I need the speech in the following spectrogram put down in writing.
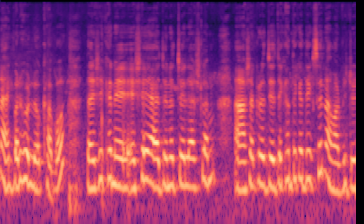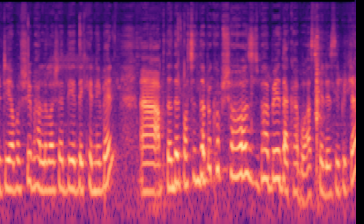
না? একবার হলেও খাব। তাই সেখানে এসে আয়োজনে চলে আসলাম। আশা করি যে যেখান থেকে দেখছেন আমার ভিডিওটি অবশ্যই ভালোবাসা দিয়ে দেখে নেবেন। আপনাদের পছন্দ হবে, খুব সহজভাবে দেখাবো আজকের রেসিপিটা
